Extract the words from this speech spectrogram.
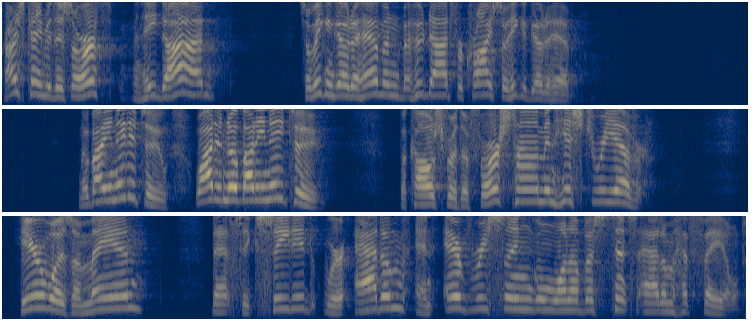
Christ came to this earth and he died so we can go to heaven, but who died for Christ so he could go to heaven? Nobody needed to. Why did nobody need to? Because for the first time in history ever, here was a man that succeeded where Adam and every single one of us since Adam have failed.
